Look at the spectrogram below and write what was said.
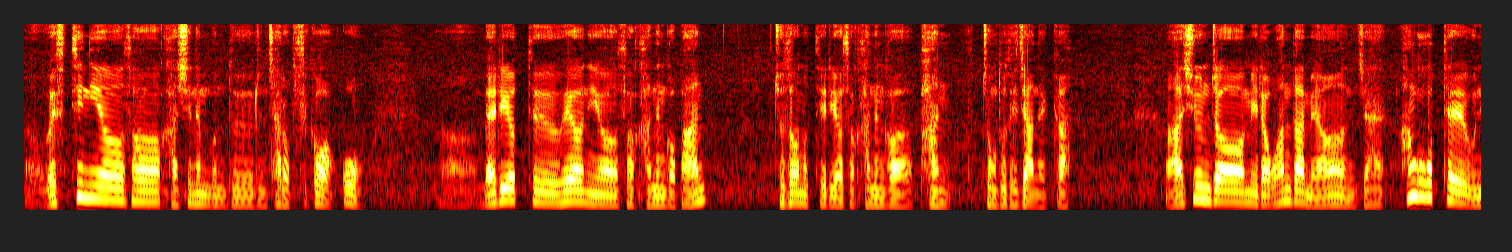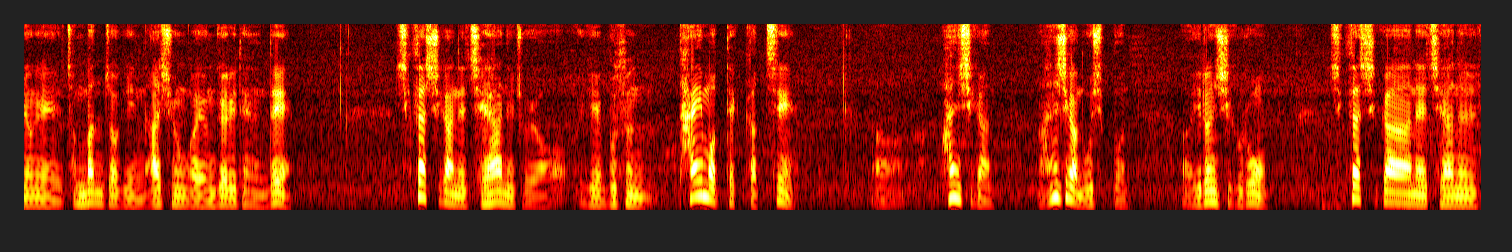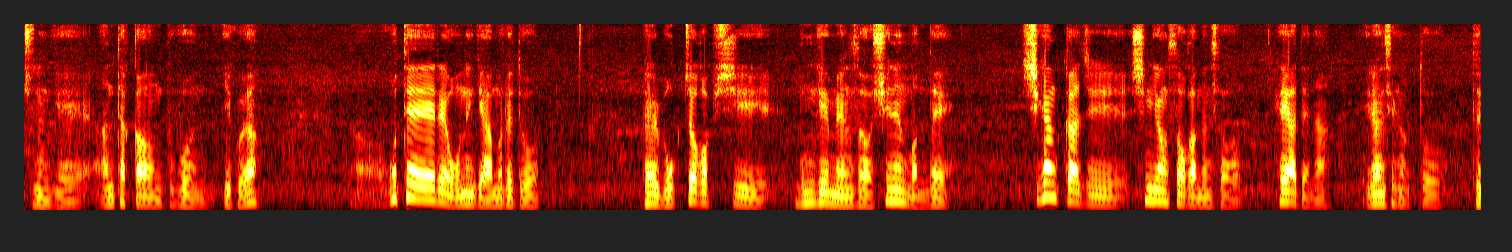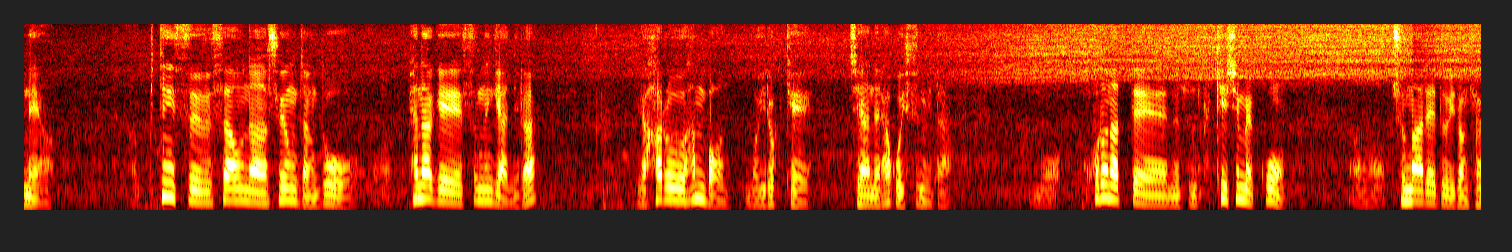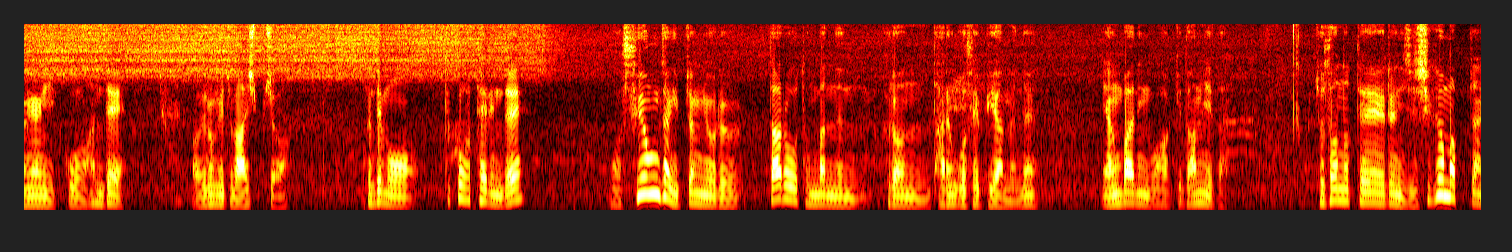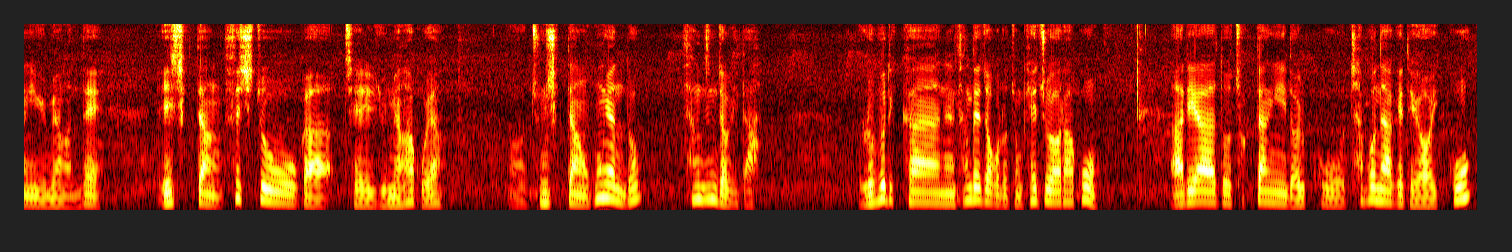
어, 웨스틴이어서 가시는 분들은 잘 없을 것 같고 어, 메리어트 회원이어서 가는 거 반, 조선 호텔이어서 가는 거 반 정도 되지 않을까. 아쉬운 점이라고 한다면 이제 한국 호텔 운영의 전반적인 아쉬움과 연결이 되는데 식사 시간에 제한을 줘요. 이게 무슨 time attack 같이 어, 1시간, 1시간 50분 어, 이런 식으로 식사 시간에 제한을 주는 게 안타까운 부분이고요. 어, 호텔에 오는 게 아무래도 별 목적 없이 뭉개면서 쉬는 건데 시간까지 신경 써가면서 해야 되나 이런 생각도 드네요. 피트니스 사우나 수영장도 편하게 쓰는 게 아니라 하루 한 번 뭐 이렇게 제한을 하고 있습니다. 뭐 코로나 때는 좀 특히 심했고 어, 주말에도 이런 경향이 있고 한데 어, 이런 게 좀 아쉽죠. 근데 뭐 특급 호텔인데 뭐 수영장 입장료를 따로 돈 받는 그런 다른 곳에 비하면은 양반인 것 같기도 합니다. 조선호텔은 이제 식음업장이 유명한데 일식당 스시조가 제일 유명하고요. 어, 중식당 홍현도 상징적이다. 루브리카는 상대적으로 좀 캐주얼하고 아리아도 적당히 넓고 차분하게 되어 있고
